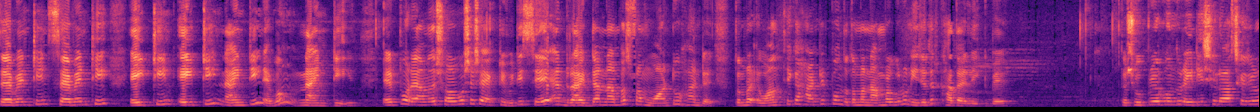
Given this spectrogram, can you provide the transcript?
seventeen seventy eighteen eighty nineteen এবং নাইনটি এরপরে আমাদের সর্বশেষে activity say and write the number from one to hundred তোমরা ওয়ান থেকে হান্ড্রেড পর্যন্ত তোমরা নাম্বারগুলো নিজেদের খাতায় লিখবে। তো সুপ্রিয় বন্ধুরা, এটি ছিল আজকের জন্য।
